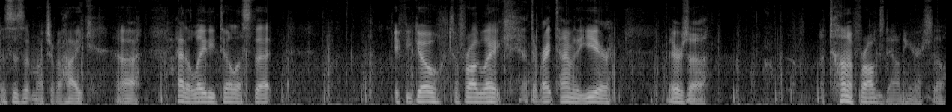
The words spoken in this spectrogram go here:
this isn't much of a hike uh, had a lady tell us that if you go to Frog Lake at the right time of the year, there's a a ton of frogs down here. So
